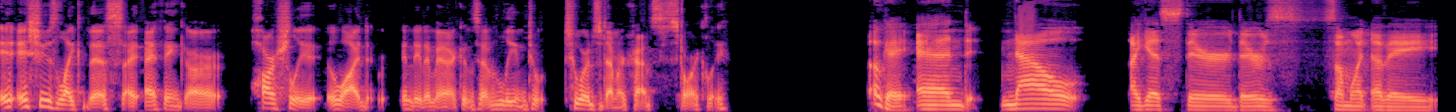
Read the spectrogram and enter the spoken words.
issues like this, I, I, think, are partially why Indian Americans have leaned to, towards Democrats historically. Okay, and now I guess there there's somewhat of a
